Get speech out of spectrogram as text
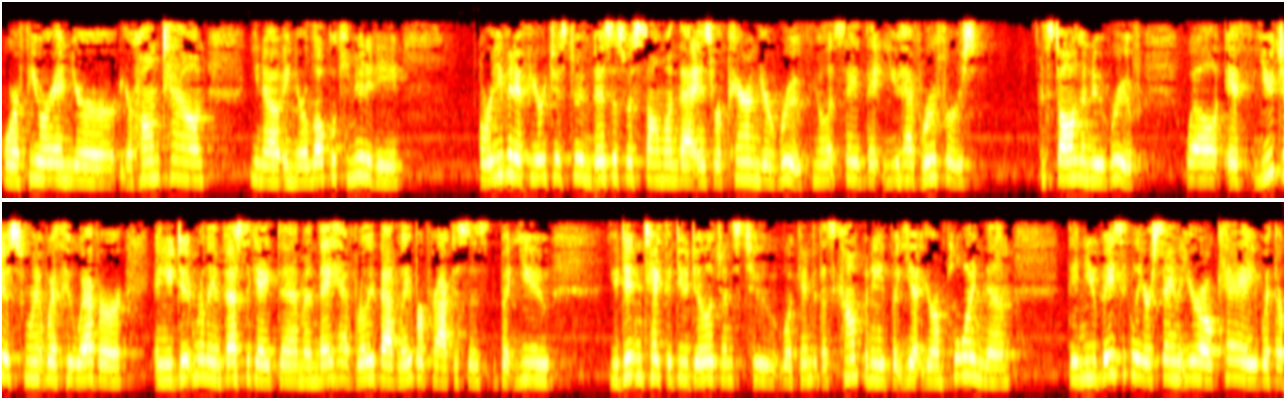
or if you're in your your hometown, you know, in your local community, or even if you're just doing business with someone that is repairing your roof. You know, let's say that you have roofers installing a new roof. Well, if you just went with whoever and you didn't really investigate them and they have really bad labor practices, but you you didn't take the due diligence to look into this company, but yet you're employing them, then you basically are saying that you're okay with their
